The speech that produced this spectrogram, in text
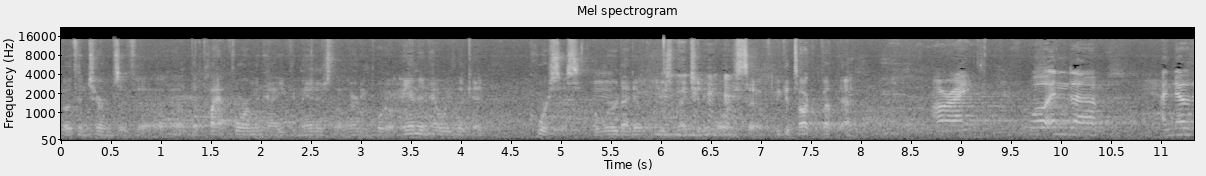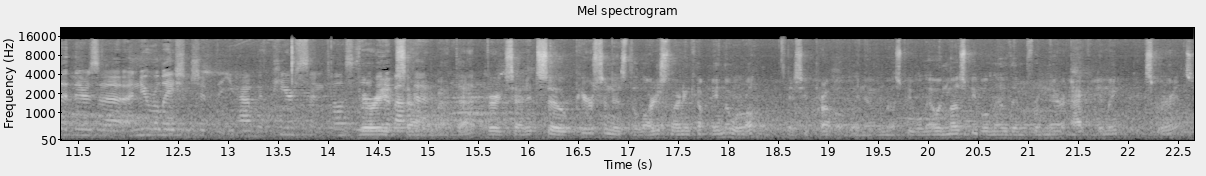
both in terms of uh, the platform and how you can manage the learning portal and in how we look at courses, a word I don't use much anymore. So we could talk about that. All right. Well, and uh, I know that there's a, a, new relationship that you have with Pearson. Tell us a Very little bit about that. Very excited about that. Very excited. So Pearson is the largest learning company in the world, as you probably know, and most people know, and most people know them from their academic experience.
